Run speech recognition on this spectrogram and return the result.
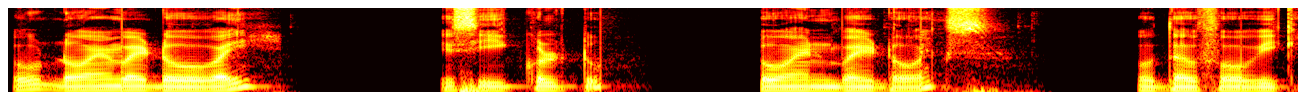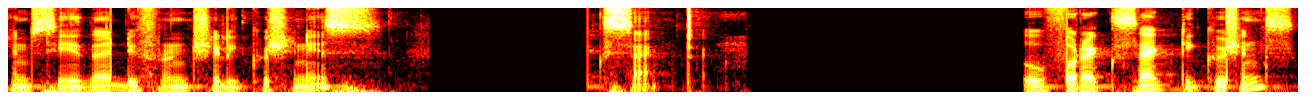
So dou m by dou y is equal to dou n by dou x. So therefore we can say that differential equation is exact. So for exact equations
